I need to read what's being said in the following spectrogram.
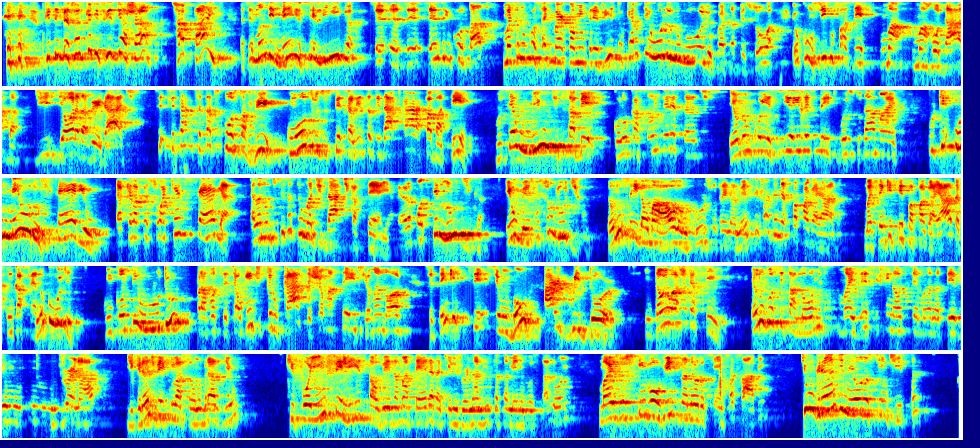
Porque tem pessoas que é difícil de achar. Rapaz, você manda e-mail, você liga, você, é, você, você, entra em contato, mas você não consegue marcar uma entrevista. Eu quero ter olho no olho com essa pessoa. Eu consigo fazer uma, uma rodada de, de hora da verdade. Você está tá disposto a vir com outros especialistas e dar a cara para bater? Você é humilde de saber. Colocação interessante. Eu não conhecia e respeito, vou estudar mais. Porque o neuro sério é aquela pessoa que é séria ela não precisa ter uma didática séria, ela pode ser lúdica. Eu mesmo sou lúdico. Eu não sei dar uma aula, um curso, um treinamento sem fazer minhas papagaiadas. Mas tem que ter papagaiada com café no bule, com conteúdo para você. Se alguém te trucar, você chama seis, chama nove. Você tem que ser, ser um bom arguidor. Então eu acho que assim, eu não vou citar nomes, mas esse final de semana teve um, um jornal de grande veiculação no Brasil que foi infeliz, talvez, a matéria daquele jornalista, também não vou citar nome, mas os envolvidos na neurociência sabem que um grande neurocientista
